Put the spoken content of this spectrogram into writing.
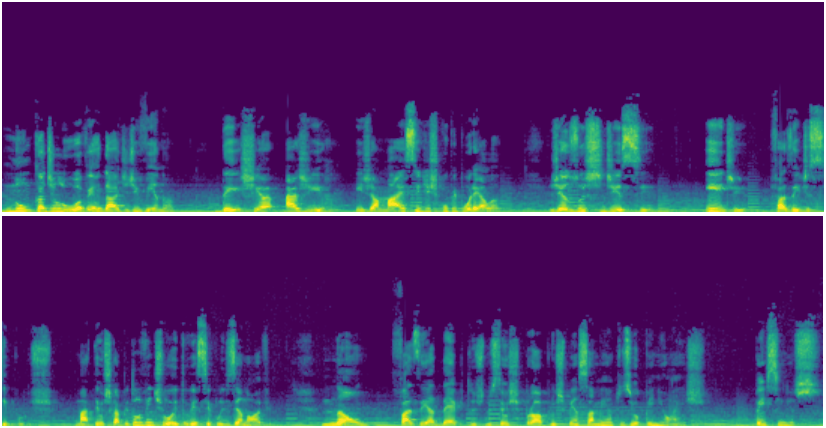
nunca dilua a verdade divina. Deixe-a agir e jamais se desculpe por ela. Jesus disse: Ide, fazei discípulos. Mateus capítulo 28, versículo 19. Não fazer adeptos dos seus próprios pensamentos e opiniões. Pense nisso.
